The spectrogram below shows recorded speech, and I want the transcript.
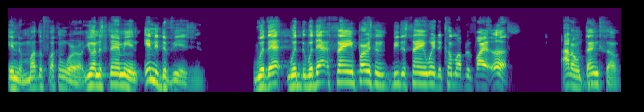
in the motherfucking world. You understand me? In any division. Would that would would that same person be the same way to come up and fight us? I don't think so.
